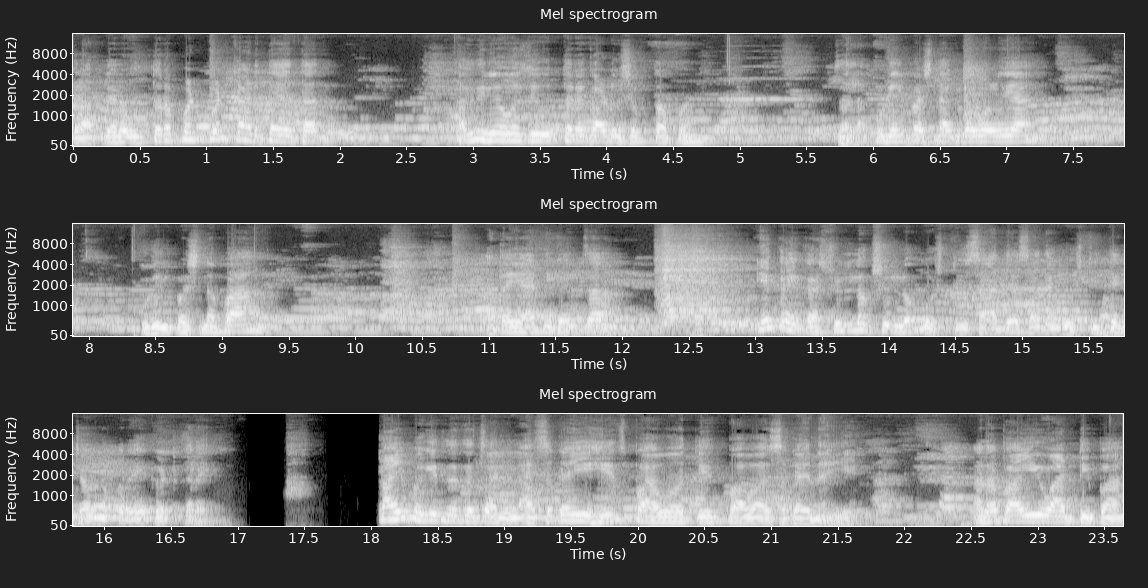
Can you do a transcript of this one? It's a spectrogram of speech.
तर आपल्याला उत्तरं पटपट काढता येतात. अगदी व्यवस्थित उत्तरं काढू शकतो आपण. चला पुढील प्रश्नाकडे वळूया. पुढील प्रश्न पहा. आता या ठिकाणचा एक एका शुल्लक शुल्लक गोष्टी साध्या साध्या गोष्टी त्याच्यावरनं पर्याय कट करायचे काही बघितलं तर चालेल. असं काही हेच पाहावं तेच पाहावं असं काही नाही आहे आता पाहा ही वाटी पहा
